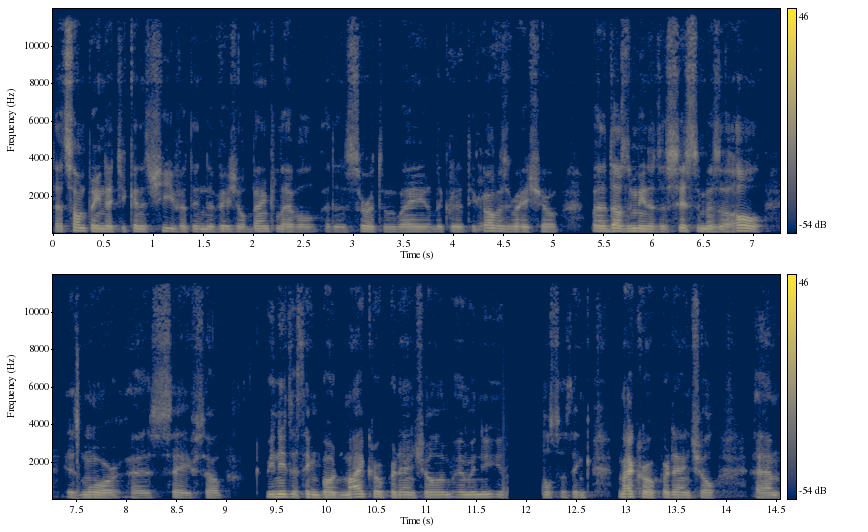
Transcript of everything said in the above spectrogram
that's something that you can achieve at individual bank level at a certain way, liquidity coverage ratio, but it doesn't mean that the system as a whole is more uh, safe. So we need to think both microprudential and- we need also think macroprudential um,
